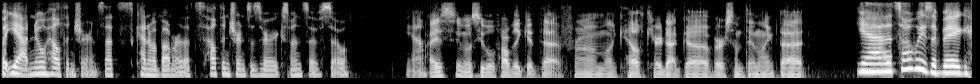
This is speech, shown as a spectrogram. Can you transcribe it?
But yeah, no health insurance. That's kind of a bummer. That's health insurance is very expensive. So yeah. I assume most people probably get that from like healthcare.gov or something like that. Yeah, that's always a big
